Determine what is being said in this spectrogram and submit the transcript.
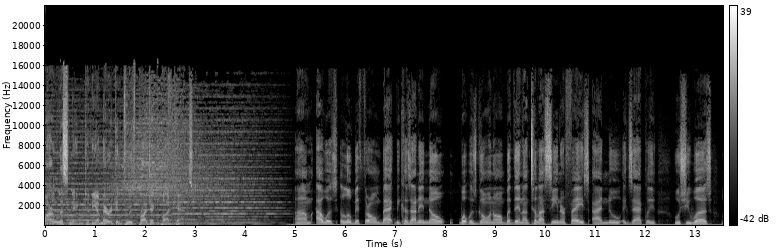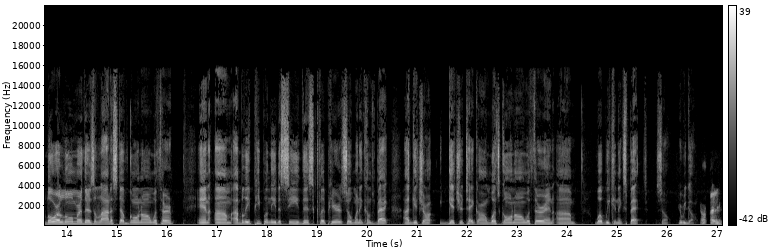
are listening to the American Truth Project podcast. Um, I was a little bit thrown back because I didn't know what was going on, but then until I seen her face, I knew exactly who she was. Laura Loomer, there's a lot of stuff going on with her. And um, I believe people need to see this clip here. So when it comes back, I'll get your get your take on what's going on with her and um, what we can expect. So here we go. Alrighty.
